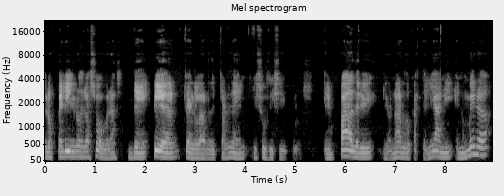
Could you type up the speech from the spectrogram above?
de los peligros de las obras de Pierre Teilhard de Chardin y sus discípulos. El padre Leonardo Castellani enumera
